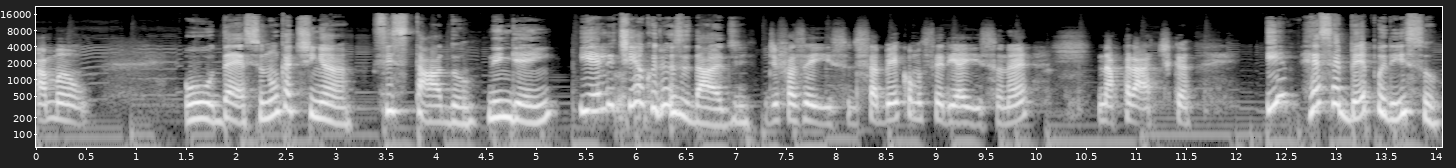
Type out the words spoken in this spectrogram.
A mão. O Décio nunca tinha fistado ninguém e ele tinha curiosidade de fazer isso, de saber como seria isso, né? Na prática. E receber por isso,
